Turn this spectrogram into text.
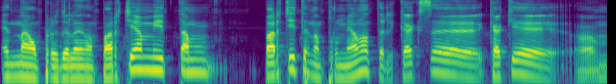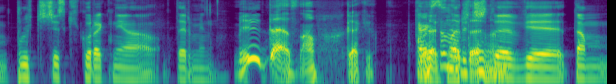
една определена партия, ами там партиите на промяната ли? Как, се, как е ам, политически коректния термин? Ми, да, знам. Как е Как се коректният термин. наричате вие там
